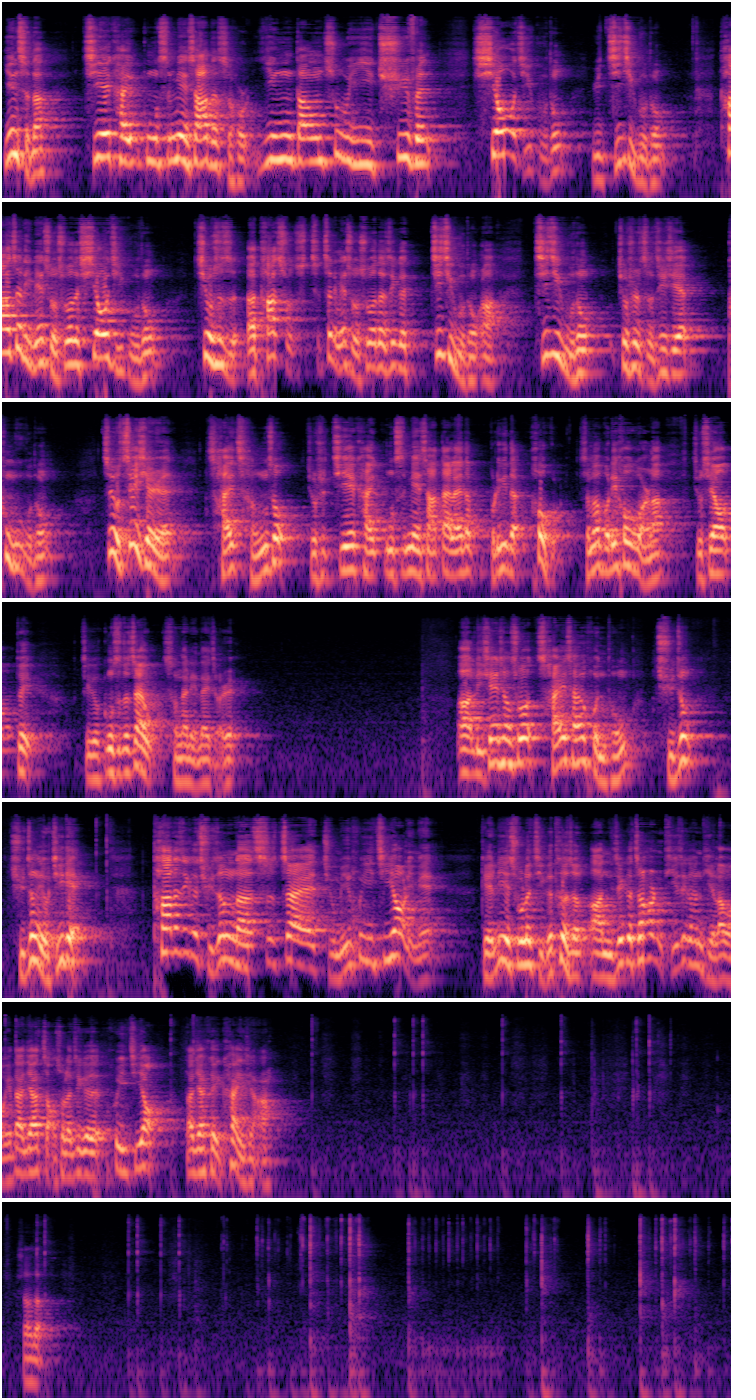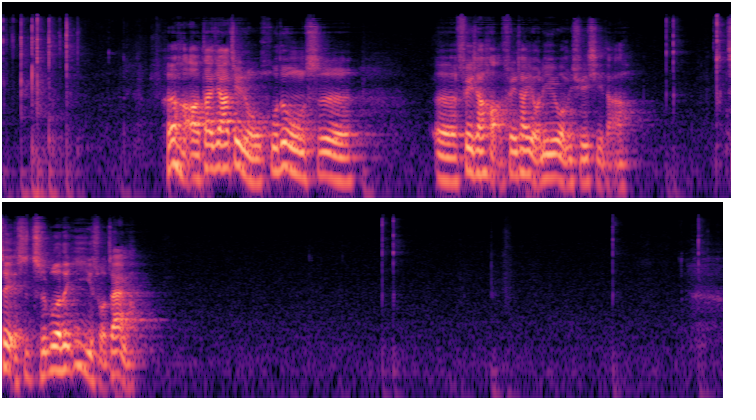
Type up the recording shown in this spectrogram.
因此呢，揭开公司面纱的时候，应当注意区分。消极股东与积极股东，他这里面所说的消极股东，就是指呃，他所这里面所说的这个积极股东啊，积极股东就是指这些控股股东，只有这些人才承受就是揭开公司面纱带来的不利的后果。什么不利后果呢？就是要对这个公司的债务承担连带责任。啊，李先生说财产混同取证，取证有几点，他的这个取证呢是在九民会议纪要里面。给列出了几个特征啊！你这个正好你提这个问题了，我给大家找出来这个会议纪要，大家可以看一下啊。稍等，很好，大家这种互动是呃非常好，非常有利于我们学习的啊。这也是直播的意义所在嘛。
